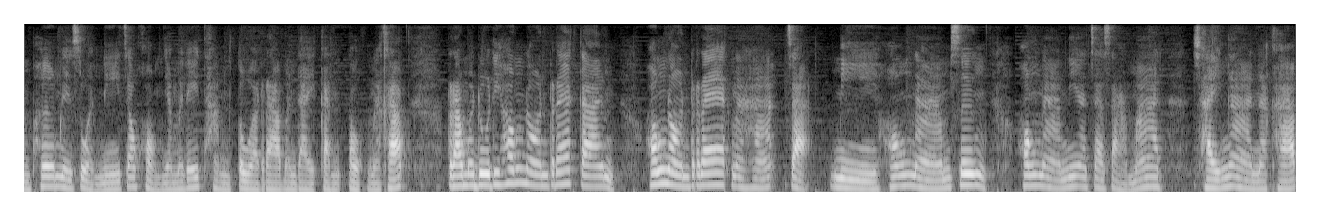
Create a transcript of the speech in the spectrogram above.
ำเพิ่มในส่วนนี้เจ้าของยังไม่ได้ทำตัวราวบันไดกันตกนะครับ เรามาดูที่ห้องนอนแรกกัน ห้องนอนแรกนะฮะจะมีห้องน้ำซึ่งห้องน้ำเนี่ยจะสามารถใช้งานนะครับ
